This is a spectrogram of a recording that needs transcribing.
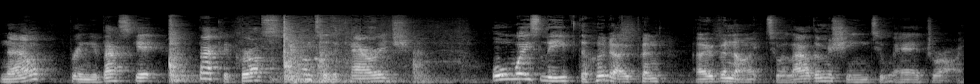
Now bring your basket back across onto the carriage. Always leave the hood open overnight to allow the machine to air dry.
